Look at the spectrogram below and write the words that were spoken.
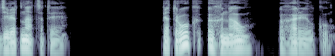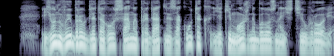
19 Пятрок гнаў гарэлку. Ён выбраў для таго самы прыдатны закутак, які можна было знайсці ў рове.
